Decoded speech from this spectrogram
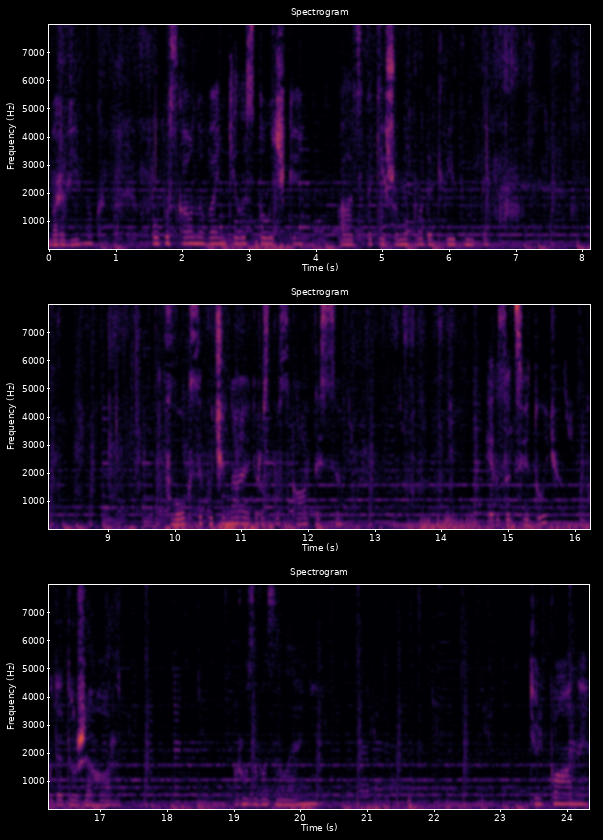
Барвінок попускав новенькі листочки, але це такі, що не буде квітнути. Флокси починають розпускатися. Зацвітуть, буде дуже гарно. Розово-зелені, тюльпани,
